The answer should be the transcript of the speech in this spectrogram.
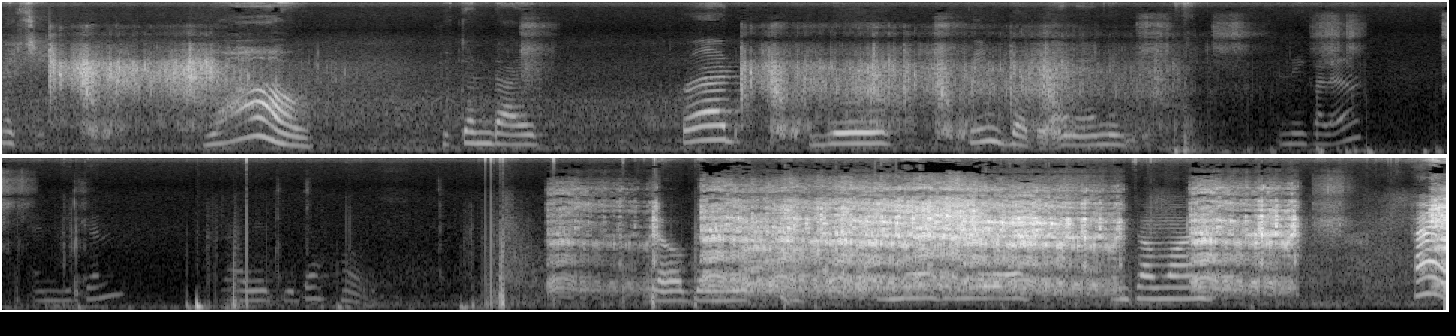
Let's see. Wow! You can dye red, blue, pink, but any any color, and you can dye it with a horse. So can you, can you, can you, can someone? Hey,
